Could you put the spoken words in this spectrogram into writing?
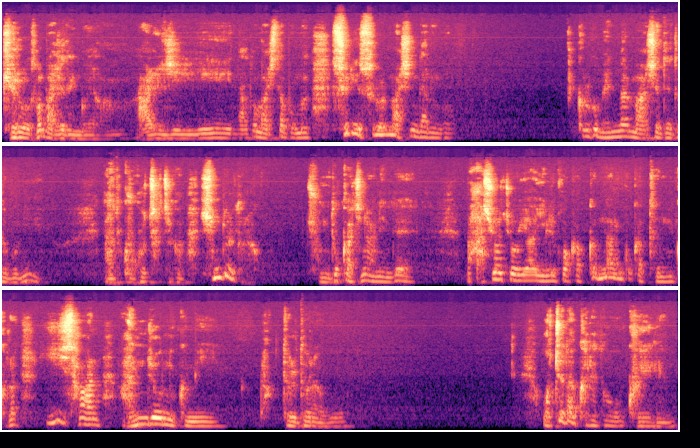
괴로워서 마셔댄 거야. 알지. 나도 마시다 보면 술이 술을 마신다는 거. 그리고 맨날 마셔대다 보니 나도 그거 자체가 힘들더라고. 중독까지는 아닌데 마셔줘야 일과가 끝나는 것 같은 그런 이상한 안 좋은 느낌이 막 들더라고. 어쩌다 그래도 그에겐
